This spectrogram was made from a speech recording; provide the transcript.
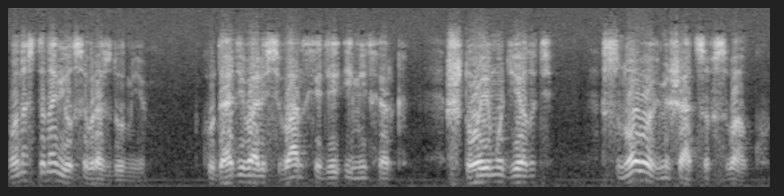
Он остановился в раздумье. Куда девались Ванхеде и Митхерк? Что ему делать? Снова вмешаться в свалку?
